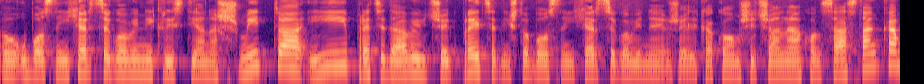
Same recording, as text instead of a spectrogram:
e, u Bosni i Hercegovini Kristijana Šmita i predsjedavajućeg predsjedništva Bosne i Hercegovine Željka Komšića. Nakon sastanka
